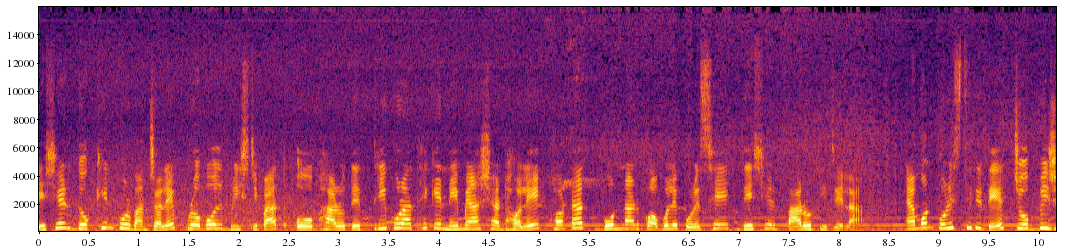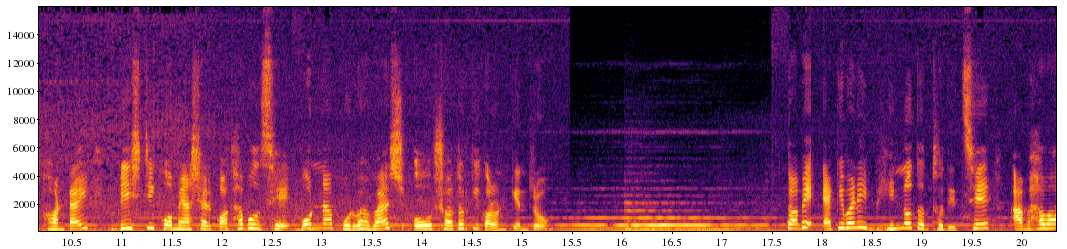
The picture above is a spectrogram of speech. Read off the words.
দেশের দক্ষিণ পূর্বাঞ্চলে প্রবল বৃষ্টিপাত ও ভারতের ত্রিপুরা থেকে নেমে আসা ঢলে হঠাৎ বন্যার কবলে পড়েছে দেশের বারোটি জেলা। এমন পরিস্থিতিতে চব্বিশ ঘন্টায় বৃষ্টি কমে আসার কথা বলছে বন্যা পূর্বাভাস ও সতর্কীকরণ কেন্দ্র। তবে একেবারেই ভিন্ন তথ্য দিচ্ছে আবহাওয়া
